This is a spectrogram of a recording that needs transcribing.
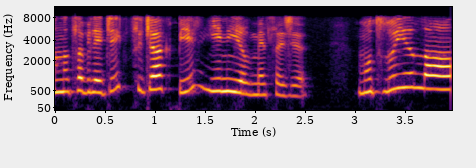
anlatabilecek sıcak bir yeni yıl mesajı. Mutlu yıllar.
